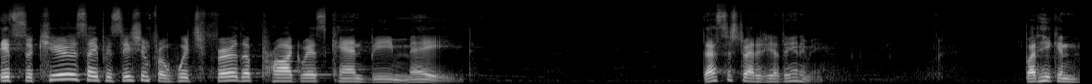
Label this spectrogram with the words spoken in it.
It secures a position from which further progress can be made. That's the strategy of the enemy. But he can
